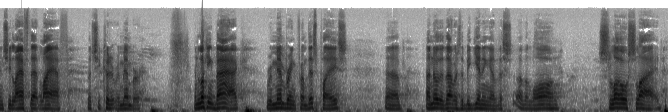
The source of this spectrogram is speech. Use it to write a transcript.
and she laughed that laugh, but she couldn't remember. And looking back, remembering from this place, uh, I know that that was the beginning of, this, of a long, slow slide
